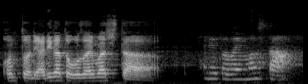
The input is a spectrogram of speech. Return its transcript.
本当にありがとうございましたありがとうございました。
